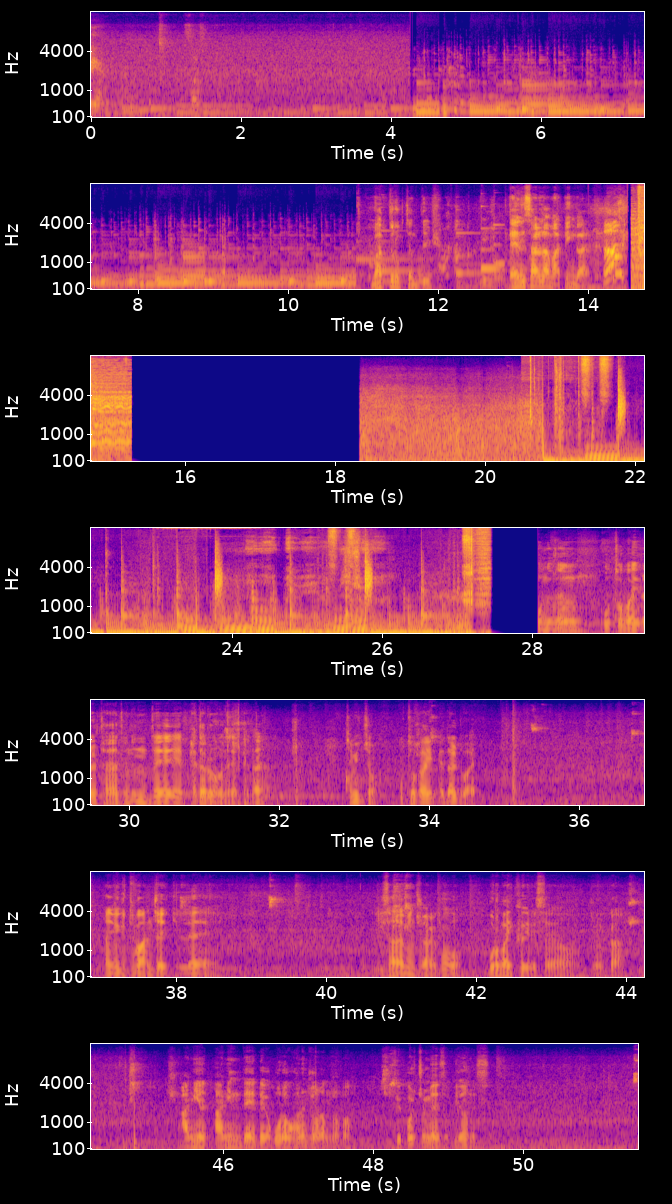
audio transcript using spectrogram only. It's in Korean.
Korea. 맞도록 잔뜩 엔살람 아띵갈 오토바이를 타야 되는데 배달을 오네요 배달 재밌죠? 오토바이 배달도 와요 아니 여기 누가 앉아있길래 이 사람인 줄 알고 모로바이크 이랬어요. 그러니까 아니 아닌데 내가 뭐라고 하는 줄 알았나 봐. 되게 뻘쭘해서 미안했어.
